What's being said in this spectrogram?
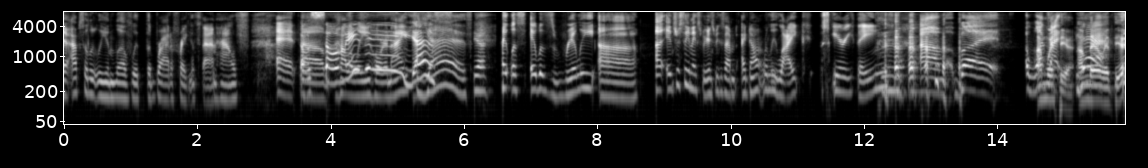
absolutely in love with the Bride of Frankenstein house at um, so Halloween amazing. Horror Nights. Yes. yes, Yeah. It was it was really uh an interesting experience because I'm, I don't really like scary things, um, but. Once I'm with I- you. I'm there with you.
